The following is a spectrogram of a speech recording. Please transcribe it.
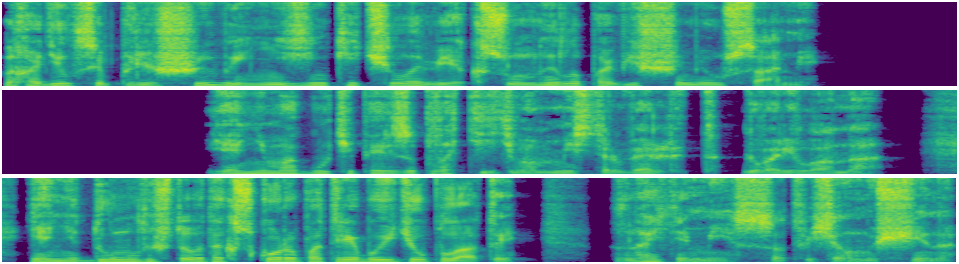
находился плешивый низенький человек с уныло повисшими усами. «Я не могу теперь заплатить вам, мистер Веллет», — говорила она. «Я не думала, что вы так скоро потребуете уплаты». «Знаете, мисс», — отвечал мужчина,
